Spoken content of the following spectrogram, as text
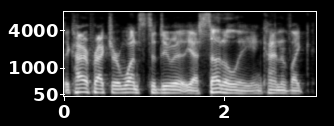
the chiropractor wants to do it, yeah, subtly and kind of like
